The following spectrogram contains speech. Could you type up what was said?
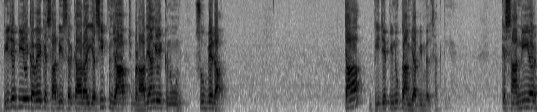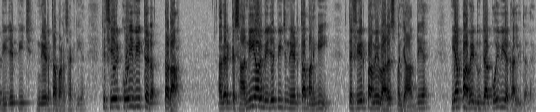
ਬੀਜੇਪੀ ਇਹ ਕਵੇ ਕਿ ਸਾਡੀ ਸਰਕਾਰ ਆਈ, ਅਸੀਂ ਪੰਜਾਬ 'ਚ ਬਣਾ ਦੇਾਂਗੇ ਇਹ ਕਾਨੂੰਨ ਸੂਬੇ ਦਾ, ਤਾਂ ਬੀਜੇਪੀ ਨੂੰ ਕਾਮਯਾਬੀ ਮਿਲ ਸਕਦੀ ਹੈ। ਕਿਸਾਨੀ ਔਰ ਬੀਜੇਪੀ 'ਚ ਨੇੜਤਾ ਬਣ ਸਕਦੀ ਹੈ। ਤੇ ਫਿਰ ਕੋਈ ਵੀ ਧੜ- ਧੜਾ, ਅਗਰ ਕਿਸਾਨੀ ਔਰ ਬੀਜੇਪੀ 'ਚ ਨੇੜਤਾ ਬਣ ਗਈ, ਤੇ ਫਿਰ ਭਾਵੇਂ ਵਾਰਿਸ ਪੰਜਾਬ ਦੇ ਹੈ, ਜਾਂ ਭਾਵੇਂ ਦੂਜਾ ਕੋਈ ਵੀ ਅਕਾਲੀ ਦਲ ਹੈ,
